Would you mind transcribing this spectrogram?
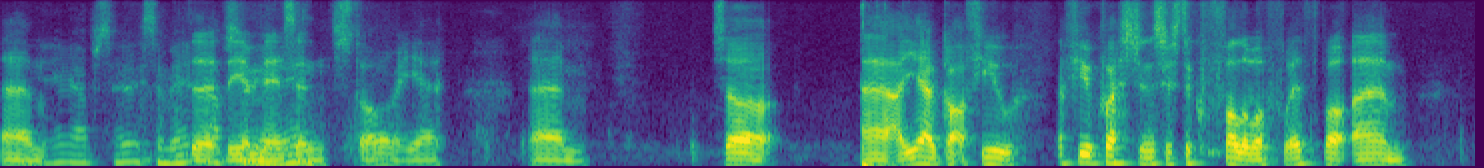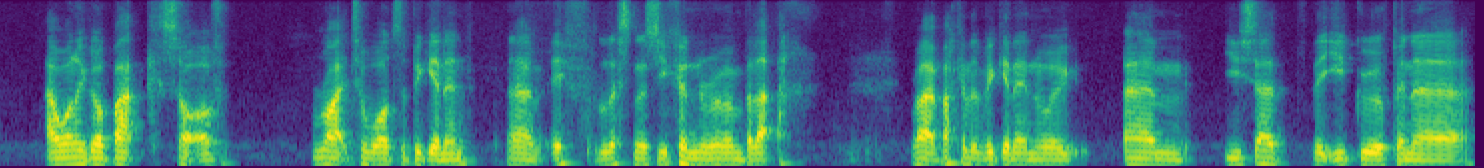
Um, yeah, absolutely. It's ama- the, absolutely the amazing story. Yeah. Um, so uh, yeah, I've got a few a few questions just to follow up with, but um, I want to go back sort of right towards the beginning. Um, if listeners, you can remember that right back at the beginning, we, um, you said that you grew up in a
